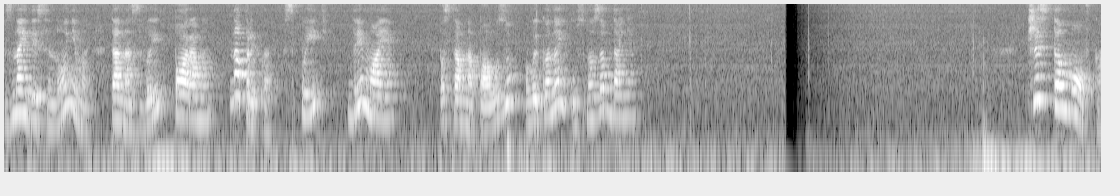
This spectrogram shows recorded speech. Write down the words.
Знайди синоніми та назви парами. Наприклад, спить, дрімає. Постав на паузу, виконай усно завдання. Чистомовка.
